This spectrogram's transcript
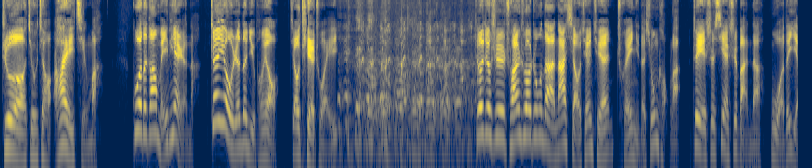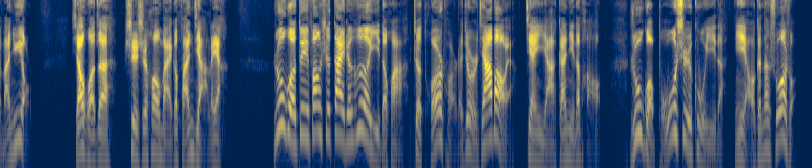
这就叫爱情吗？郭德纲没骗人呐，真有人的女朋友叫铁锤。这就是传说中的拿小拳拳捶你的胸口了，这也是现实版的我的野蛮女友。小伙子，是时候买个反甲了呀！如果对方是带着恶意的话，这妥妥的就是家暴呀！建议啊，赶紧的跑。如果不是故意的，你也要跟他说说，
